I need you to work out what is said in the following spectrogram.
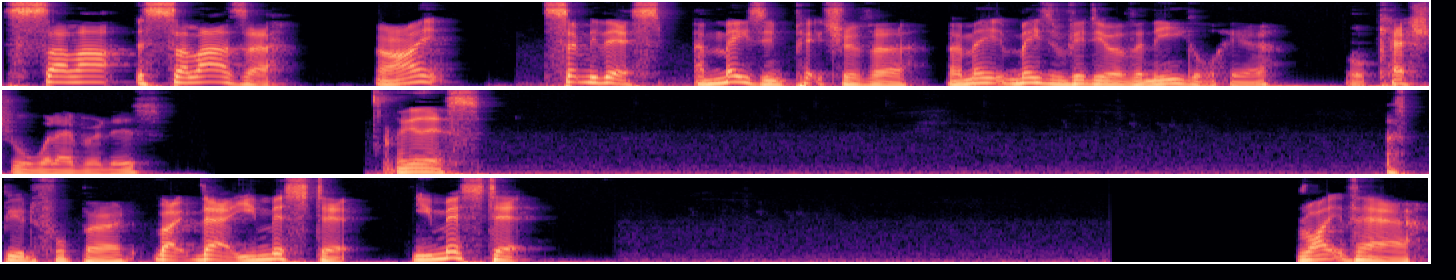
Sala- Salazar, all right, sent me this amazing picture of a ama- amazing video of an eagle here, or kestrel, whatever it is. Look at this. That's a beautiful bird. Right there, you missed it. You missed it. Right there.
